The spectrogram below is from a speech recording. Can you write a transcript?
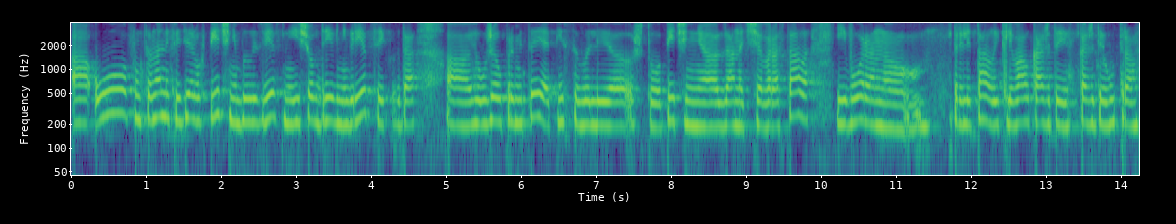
А о функциональных резервах печени было известно еще в Древней Греции, когда а, уже у Прометея описывали, что печень а, за ночь вырастала, и ворон прилетал и клевал каждый, каждое утро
